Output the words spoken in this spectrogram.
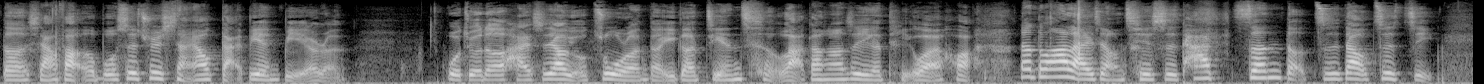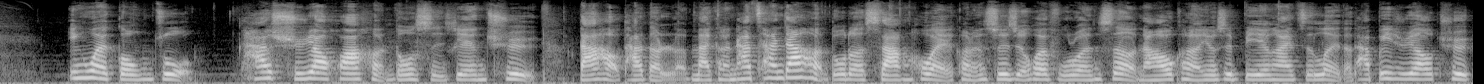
的想法，而不是去想要改变别人。我觉得还是要有做人的一个坚持啦。刚刚是一个题外话，那对他来讲，其实他真的知道自己因为工作，他需要花很多时间去打好他的人脉。可能他参加很多的商会，可能狮子会、扶轮社，然后可能又是 BNI 之类的，他必须要去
